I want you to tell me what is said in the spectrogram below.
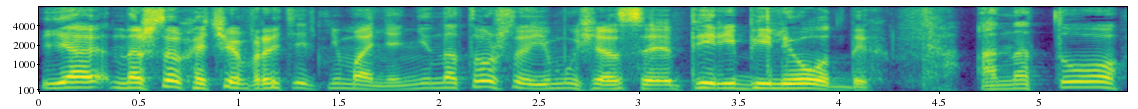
я на что хочу обратить внимание? Не на то, что ему сейчас э, перебили отдых, а на то,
